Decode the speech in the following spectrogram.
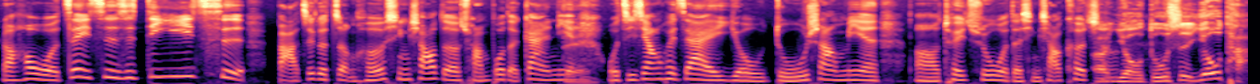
然后我这一次是第一次把这个整合行销的传播的概念，我即将会在有毒上面呃推出我的行销课程。有毒是 Yota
